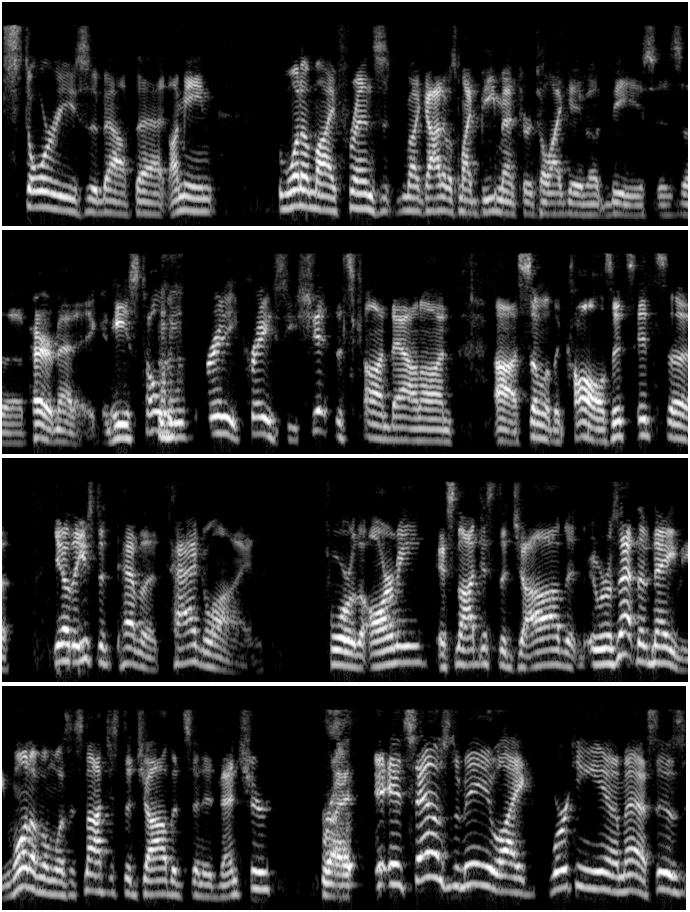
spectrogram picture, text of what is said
stories about that? I mean, one of my friends, my guy that was my bee mentor until I gave up bees, is a paramedic, and he's told mm-hmm. me pretty crazy shit that's gone down on uh, some of the calls. It's it's uh, you know, they used to have a tagline for the army. It's not just a job. It, it was at the Navy. One of them was, "It's not just a job; it's an adventure." Right. It, it sounds to me like working EMS is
